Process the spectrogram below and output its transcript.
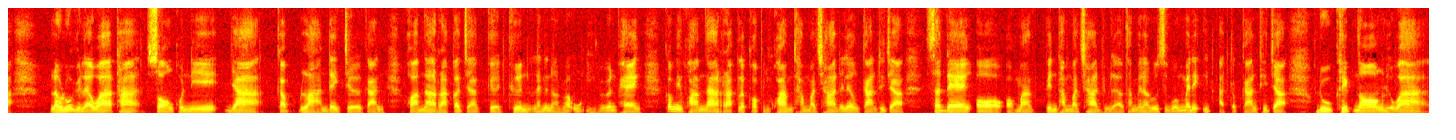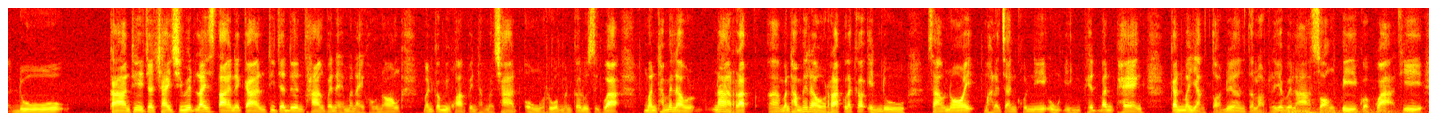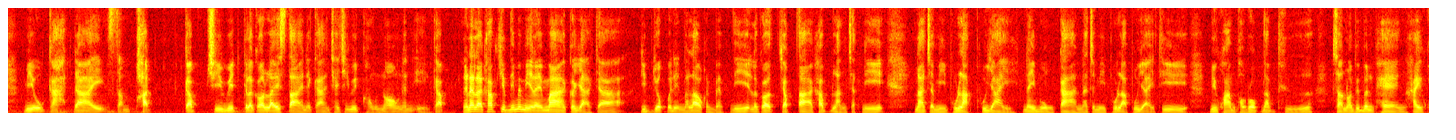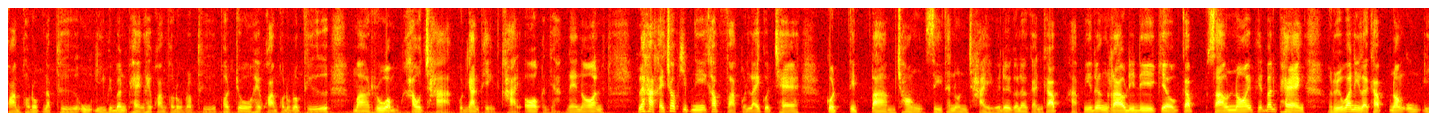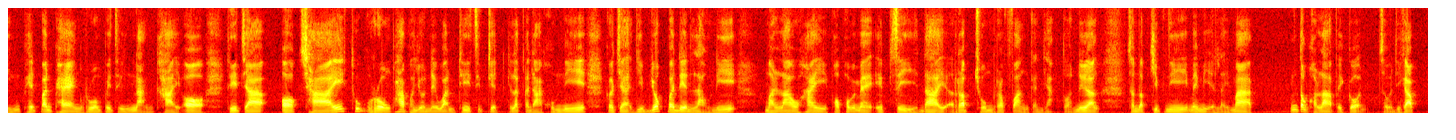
เรารู้อยู่แล้วว่าถ้าสองคนนี้ย่า กับหลานได้เจอกัน ความน่ารักก็จะเกิดขึ้น และแน่นอนว่าอุ๋งอิงเป็นบ้านแพง ก็มีความน่ารักแล้วก็เป็นความธรรมชาติในเรื่องของการที่จะแสดงออกออกมาเป็นธรรมชาติอยู่แล้วทำให้เรารู้สึกว่าไม่ได้อึดอัดกับการที่จะดูคลิปน้องหรือว่าดูการที่จะใช้ชีวิตไลฟ์สไตล์ในการที่จะเดินทางไปไหนมาไหนของน้อง มันก็มีความเป็นธรรมชาติองค์รวม มันก็รู้สึกว่ามันทำให้เราน่ารัก มันทำให้เรารักและก็เอ็นดูสาวน้อย มหัศจรรย์คนนี้อุ๋งอิงเพชรบ้านแพง กันมาอย่างต่อเนื่องตลอดระยะเวลา 2 ปีกว่าๆที่มีโอกาสได้สัมผัสกับชีวิตแล้วก็ไลฟ์สไตล์ในการใช้ชีวิตของน้องนั่นเองครับและนั่นแหละครับคลิปนี้ไม่มีอะไรมากก็อยากจะหยิบยกประเด็นมาเล่ากันแบบนี้ แล้วก็จับตาครับหลังจากนี้น่าจะมีผู้หลักผู้ใหญ่ในวงการ น่าจะมีผู้หลักผู้ใหญ่ที่มีความเคารพนับถือ สาวน้อยพิเบิลแพงให้ความเคารพนับถืออุ๋งอิงพิเบิลแพงให้ความเคารพนับถือพ่อโจให้ความเคารพนับถือมาร่วมเข้าฉากผลงานเพลงขายอ้อกันอย่างแน่นอน และหากใครชอบคลิปนี้ครับฝากกดไลค์กดแชร์กดติดตามช่องสีถนนชัยไว้ด้วยก็แล้วกันครับ หากมีเรื่องราวดีๆ เกี่ยวกับสาวน้อยเพชรบ้านแพง หรือว่านี่แหละครับน้องอุ๋งอิงเพชรบ้านแพงรวมไปถึงหนังขายอ้อที่จะ ออกฉายทุกโรงภาพยนตร์ในวันที่ 17 กรกฎาคมนี้ ก็จะหยิบยกประเด็นเหล่านี้มาเล่าให้พ่อพ่อแม่แม่ FC ได้รับชมรับฟังกันอย่างต่อเนื่องสำหรับคลิปนี้ไม่มีอะไรมาก ต้องขอลาไปก่อน สวัสดีครับ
